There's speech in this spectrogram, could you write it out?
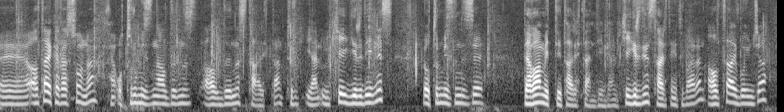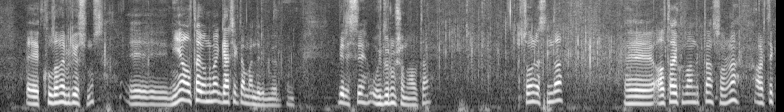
Eee 6 ay kadar sonra yani oturum izni aldığınız aldığınız tarihten Türk yani ülkeye girdiğiniz ve oturum izninizi devam ettiği tarihten diyeyim yani ülkeye girdiğiniz tarihten itibaren 6 ay boyunca eee, kullanabiliyorsunuz. Eee, niye 6 ay onu ben gerçekten ben de bilmiyorum. Hani birisi uydurmuş onu 6 ay. Sonrasında eee 6 ay kullandıktan sonra artık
